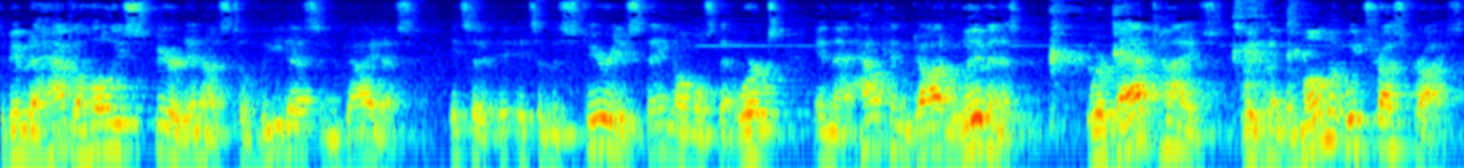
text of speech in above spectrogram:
to be able to have the Holy Spirit in us to lead us and guide us. It's a, it's a mysterious thing almost that works in that how can God live in us? We're baptized with Him. The moment we trust Christ,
